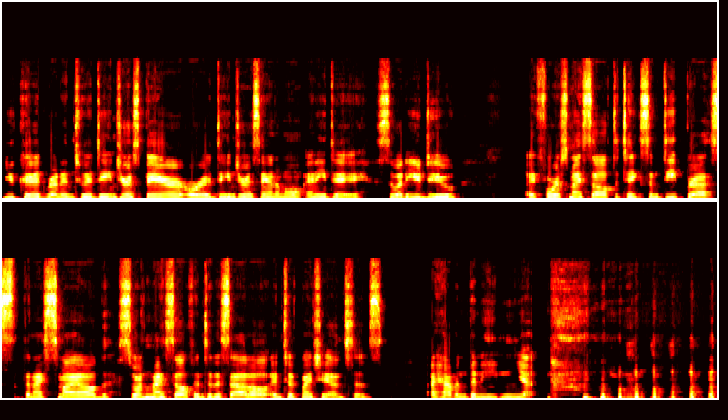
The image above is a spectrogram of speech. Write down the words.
you could run into a dangerous bear or a dangerous animal any day. So, what do you do? I forced myself to take some deep breaths, then I smiled, swung myself into the saddle, and took my chances. I haven't been eaten yet.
